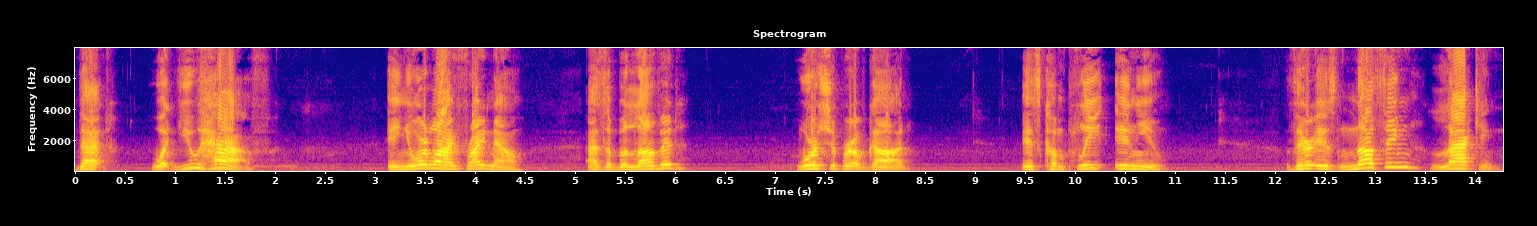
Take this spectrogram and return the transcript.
that what you have in your life right now as a beloved worshiper of God is complete in you. There is nothing lacking.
